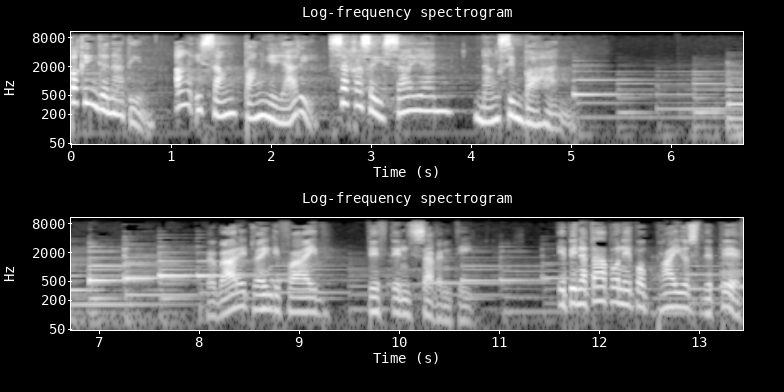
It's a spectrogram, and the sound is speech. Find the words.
Pakinggan natin ang isang pangyayari sa kasaysayan ng simbahan. February 25, 1570 Ipinatapon ni Pope Pius V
